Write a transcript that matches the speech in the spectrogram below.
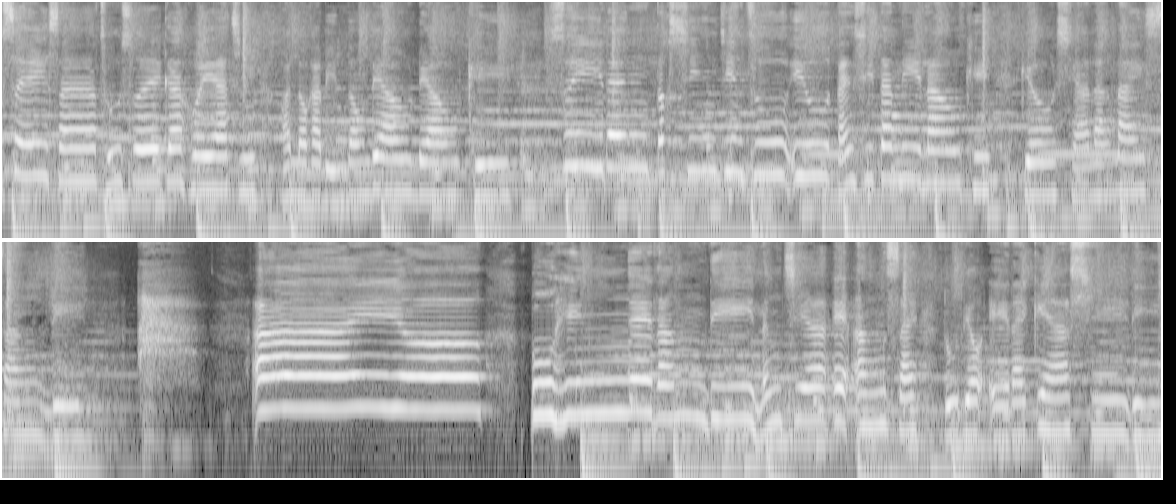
洗衫、厝洗甲花仔钱，烦恼甲面拢了了去。虽然独身真自由，但是等你老去，叫啥人来送你？啊，哎哟，不幸的男儿，两只的红腮，拄着会来惊死你。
